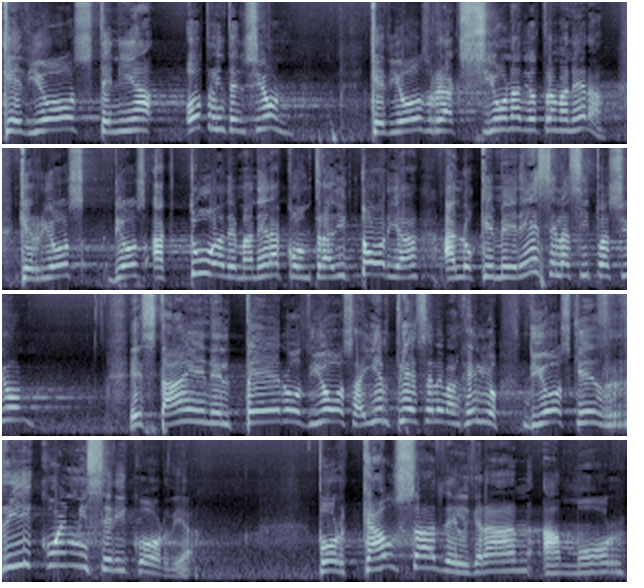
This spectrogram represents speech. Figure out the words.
que Dios tenía otra intención, que Dios reacciona de otra manera, que Dios, Dios actúa de manera contradictoria a lo que merece la situación está en el pero Dios. Ahí empieza el Evangelio. Dios que es rico en misericordia por causa del gran amor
